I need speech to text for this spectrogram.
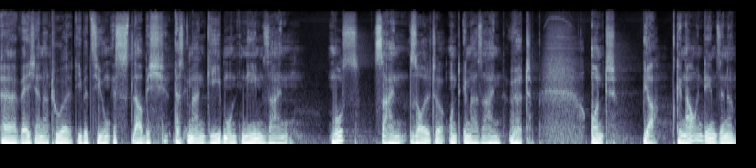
äh, welcher Natur die Beziehung ist, glaube ich, dass immer ein Geben und Nehmen sein muss, sein sollte und immer sein wird. Und ja, genau in dem Sinne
